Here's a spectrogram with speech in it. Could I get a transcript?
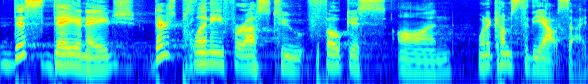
this day and age, there's plenty for us to focus on when it comes to the outside.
